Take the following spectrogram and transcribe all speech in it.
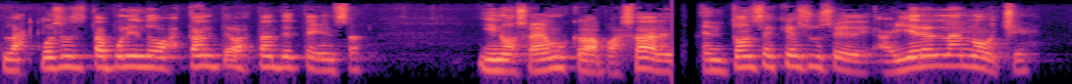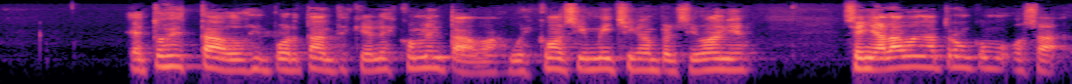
las cosas se están poniendo bastante, bastante tensas y no sabemos qué va a pasar. Entonces, ¿qué sucede? Ayer en la noche, estos estados importantes que les comentaba, Wisconsin, Michigan, Pennsylvania, señalaban a Trump como, o sea,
